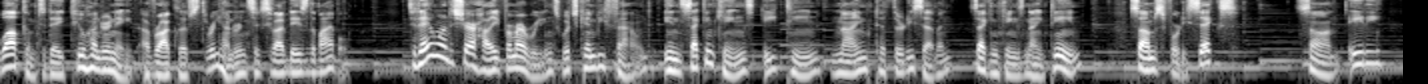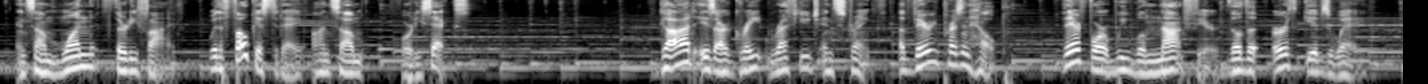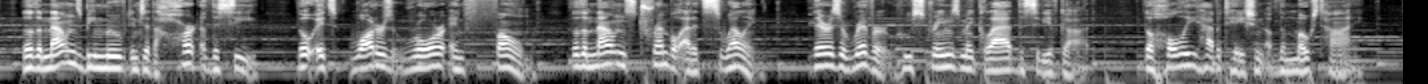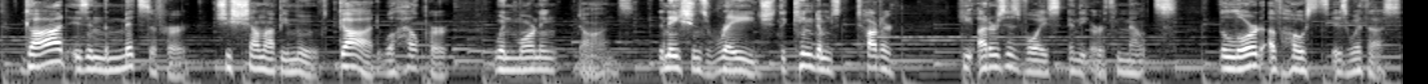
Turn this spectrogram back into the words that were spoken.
Welcome to day 208 of Rockcliffe's 365 Days of the Bible. Today I want to share a highlight from our readings, which can be found in 2 Kings 18 9 to 37, 2 Kings 19, Psalms 46, Psalm 80, and Psalm 135, with a focus today on Psalm 46. God is our great refuge and strength, a very present help. Therefore, we will not fear, though the earth gives way Though the mountains be moved into the heart of the sea, though its waters roar and foam, though the mountains tremble at its swelling, there is a river whose streams make glad the city of God, the holy habitation of the Most High. God is in the midst of her, she shall not be moved. God will help her when morning dawns. The nations rage, the kingdoms totter. He utters his voice, and the earth melts. The Lord of hosts is with us.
